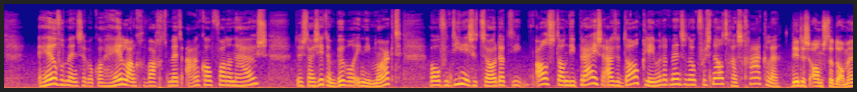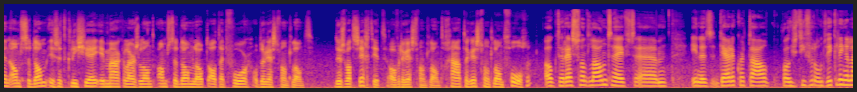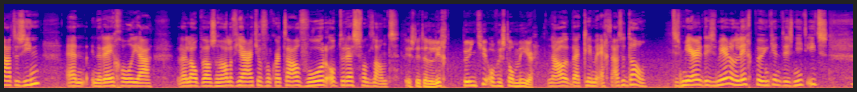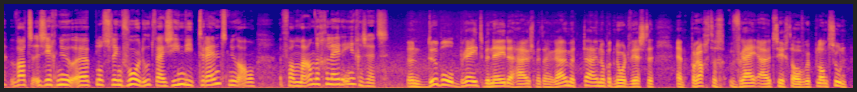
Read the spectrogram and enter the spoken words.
heel veel mensen hebben ook al heel lang gewacht met aankoop van een huis. Dus daar zit een bubbel in die markt. Bovendien is het zo dat die, als dan die prijzen uit het dal klimmen... dat mensen dan ook versneld gaan schakelen. Dit is Amsterdam. Hè? En Amsterdam is het cliché in makelaarsland. Amsterdam loopt altijd voor op de rest van het land. Dus wat zegt dit over de rest van het land? Gaat de rest van het land volgen? Ook de rest van het land heeft um, in het derde kwartaal positievere ontwikkelingen laten zien. En in de regel, ja, wij lopen wel eens een halfjaartje of een kwartaal voor op de rest van het land. Is dit een lichtpuntje of is het al meer? Nou, wij klimmen echt uit het dal. Het is meer, het is meer een lichtpuntje. Het is niet iets wat zich nu uh, plotseling voordoet. Wij zien die trend nu al van maanden geleden ingezet. Een dubbel breed benedenhuis met een ruime tuin op het noordwesten... en prachtig vrij uitzicht over het plantsoen.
